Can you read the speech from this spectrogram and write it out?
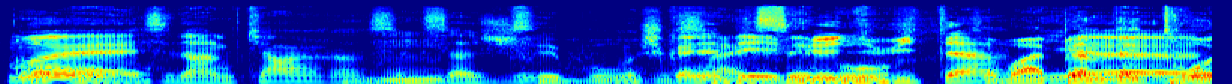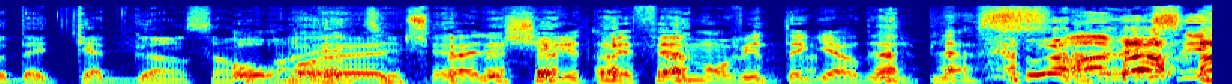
Moi, euh, c'est dans le cœur, hein, c'est Mm, que ça se joue. c'est beau, Moi, je ça. connais des vieux beau. de 8 ans. Ça vaut la peine euh, d'être quatre gars ensemble. Oh, Ouais. euh, tu peux aller chez Rythme FM, on vient de te garder une place. Ah, merci!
